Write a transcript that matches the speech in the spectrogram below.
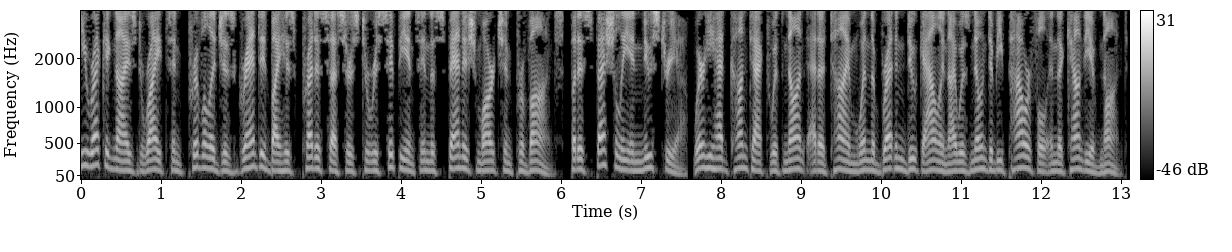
He recognized rights and privileges granted by his predecessors to recipients in the Spanish March and Provence, but especially in Neustria, where he had contact with Nantes at a time when the Breton Duke Alan I was known to be powerful in the county of Nantes.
